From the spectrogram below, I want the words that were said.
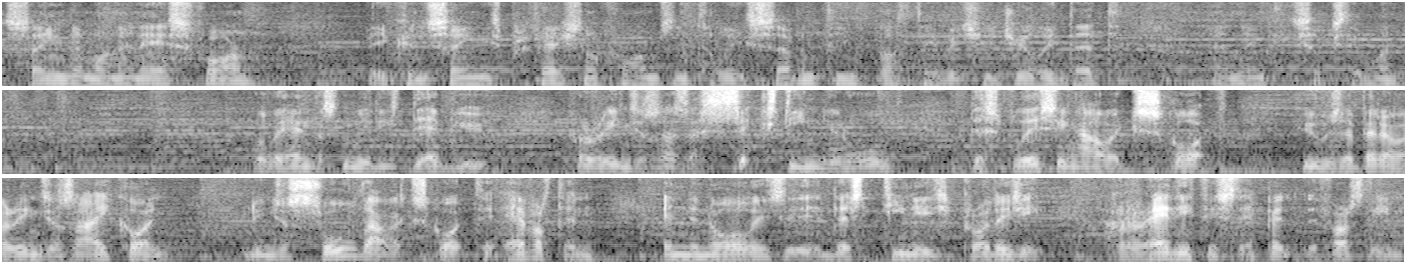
signed him on an S form, but he couldn't sign his professional forms until his 17th birthday, which he duly did in 1961. Willie Henderson made his debut for Rangers as a 16 year old, displacing Alex Scott, who was a bit of a Rangers icon. Rangers sold Alex Scott to Everton in the knowledge that this teenage prodigy ready to step into the first team,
